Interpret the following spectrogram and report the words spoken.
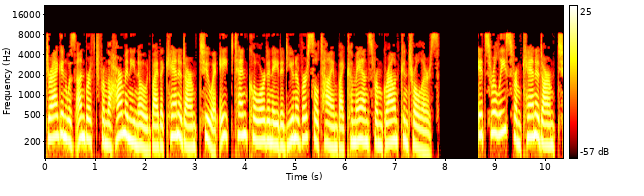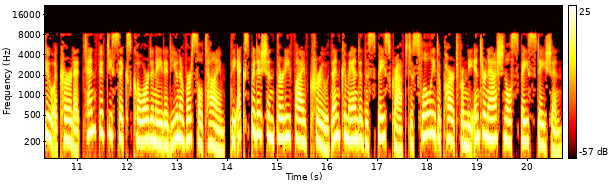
Dragon was unberthed from the Harmony node by the Canadarm2 at 8:10 coordinated universal time by commands from ground controllers. Its release from Canadarm2 occurred at 10:56 coordinated universal time. The Expedition 35 crew then commanded the spacecraft to slowly depart from the International Space Station.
